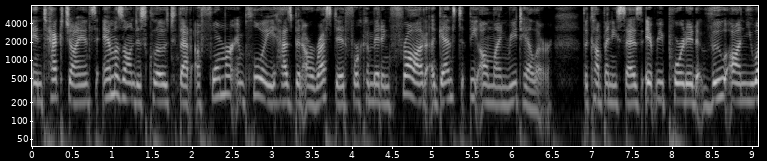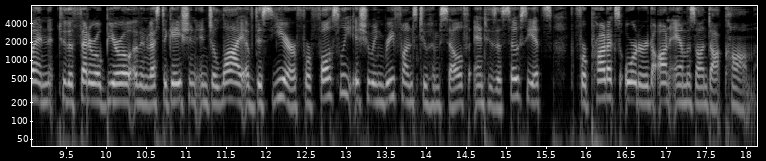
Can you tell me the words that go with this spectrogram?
In tech giants, Amazon disclosed that a former employee has been arrested for committing fraud against the online retailer. The company says it reported Vu An to the Federal Bureau of Investigation in July of this year for falsely issuing refunds to himself and his associates for products ordered on Amazon.com.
